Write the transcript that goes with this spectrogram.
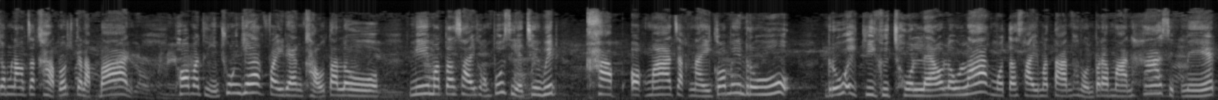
กำลังจะขับรถกลับบ้าน พอมาถึงช่วงแยกไฟแดงเขาตาโล มีมอเตอร์ไซค์ของผู้เสียชีวิต ขับออกมาจากไหนก็ไม่รู้ รู้อีกทีคือชนแล้วแล้วลากมอเตอร์ไซค์มาตามถนนประมาณ 50 เมตร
